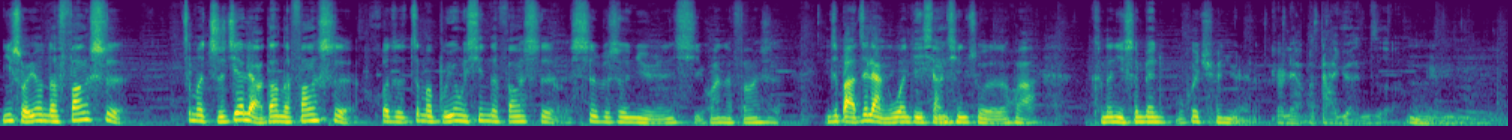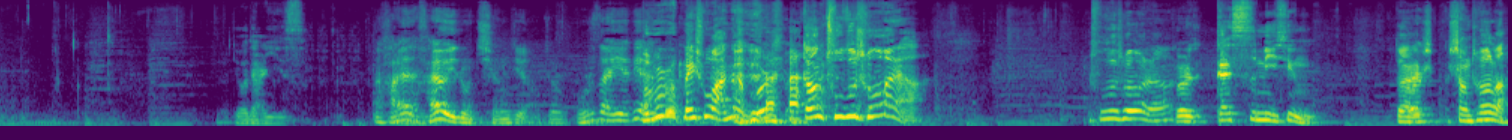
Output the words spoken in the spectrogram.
你所用的方式，这么直截了当的方式，或者这么不用心的方式，是不是女人喜欢的方式？你只把这两个问题想清楚了的话，可能你身边就不会缺女人了。这两个大原则，嗯，有点意思。那还还有一种情景，就是不是在夜店，不是不是没说完呢，不是 刚出租车呀，出租车然后不是该私密性，对上车了，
